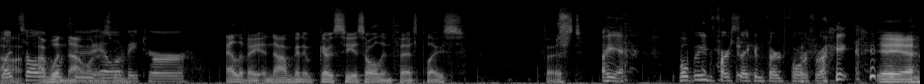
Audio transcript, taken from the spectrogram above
Oh, let's all I go won that to one as well. elevator. Elevator. Now I'm gonna go see us all in first place. First. Oh yeah, we'll be in first, second, third, fourth, right? Yeah, yeah.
